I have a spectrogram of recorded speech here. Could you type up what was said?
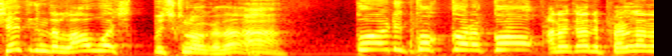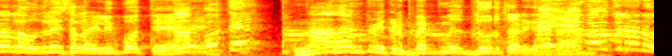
చేతి కింద లావు వాచ్ పుచ్చుకున్నావు కదా. ఆ. కోడి కొక్కరకో అనగానే పెళ్ళని అలా వదిలేసి అలా వెళ్ళిపోతే పోతే. నాదంటూ ఇక్కడ బెడ్ మీద దూరుతాడు ఏయ్, కదా ఏం బాగుతున్నావు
